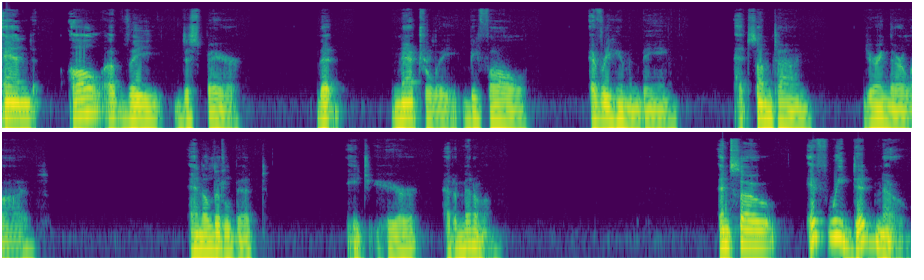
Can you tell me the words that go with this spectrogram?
and all of the despair that naturally befall every human being at some time during their lives, and a little bit each year at a minimum. And so, if we did know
